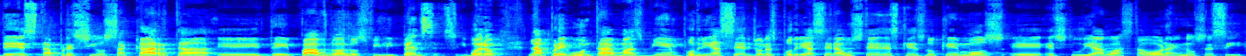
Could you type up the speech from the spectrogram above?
de esta preciosa carta eh, de Pablo a los filipenses. Y bueno, la pregunta más bien podría ser, yo les podría hacer a ustedes qué es lo que hemos eh, estudiado hasta ahora. Y no sé si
